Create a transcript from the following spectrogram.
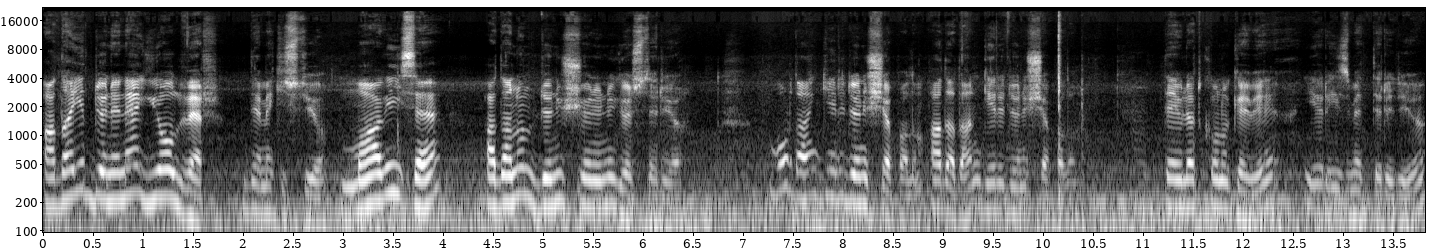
adayı dönene yol ver demek istiyor. Mavi ise adanın dönüş yönünü gösteriyor. Buradan geri dönüş yapalım. Adadan geri dönüş yapalım. Devlet konuk evi, yer hizmetleri diyor.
